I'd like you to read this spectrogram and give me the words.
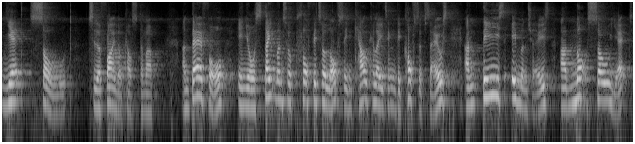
yet sold to the final customer. And therefore, in your statement of profit or loss in calculating the cost of sales, and these inventories are not sold yet,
